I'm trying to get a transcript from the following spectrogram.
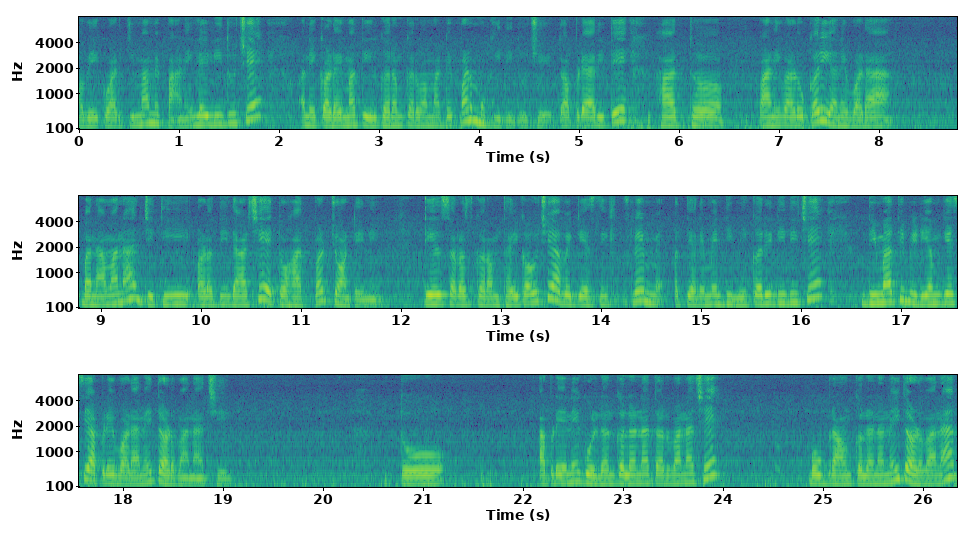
હવે એક વાડકીમાં મેં પાણી લઈ લીધું છે અને કઢાઈમાં તેલ ગરમ કરવા માટે પણ મૂકી દીધું છે. તો આપણે આ રીતે હાથ પાણીવાળો કરી અને વડા બનાવવાના, જેથી અડદની દાળ છે તો હાથ પર ચોંટે નહીં. તેલ સરસ ગરમ થઈ ગયું છે. હવે ગેસની ફ્લેમ અત્યારે મેં ધીમી કરી દીધી છે. ધીમાથી મીડિયમ ગેસે આપણે વડાને તળવાના છે. તો આપણે એને ગોલ્ડન કલરના તળવાના છે. બહુ બ્રાઉન કલરના નહીં તળવાના.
